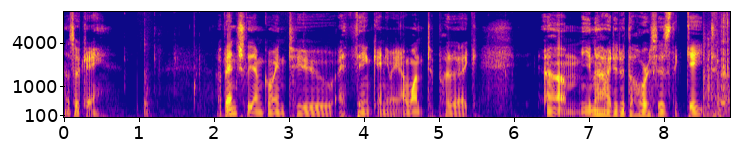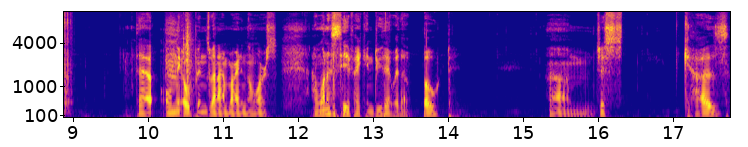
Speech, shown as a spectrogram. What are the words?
That's okay. Eventually, I'm going to, I think, anyway, I want to put like, um, you know how I did with the horses, the gate that only opens when I'm riding the horse? I want to see if I can do that with a boat. Um, just cuz,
